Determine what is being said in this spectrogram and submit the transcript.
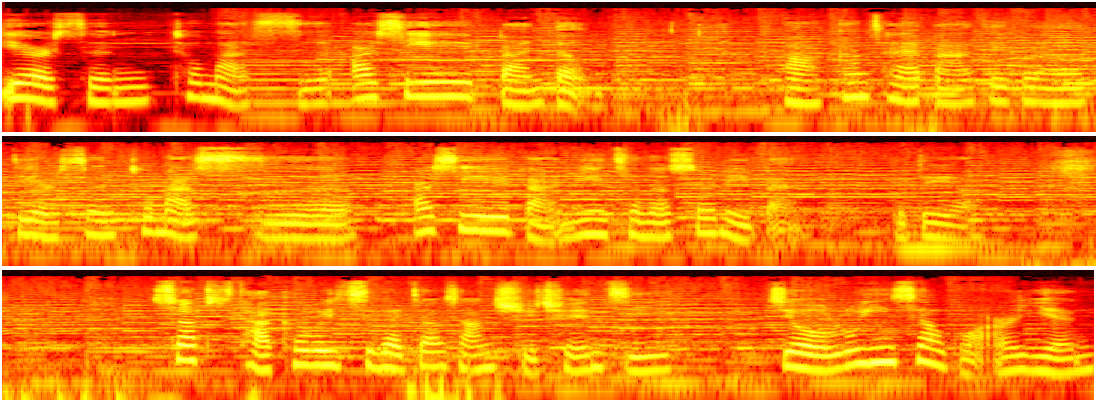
迪尔森、托马斯 RCA 版等。好，刚才把这个迪尔森、托马斯 RCA 版念成了索尼版，不对啊。肖斯塔科维奇的交响曲全集，就录音效果而言，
